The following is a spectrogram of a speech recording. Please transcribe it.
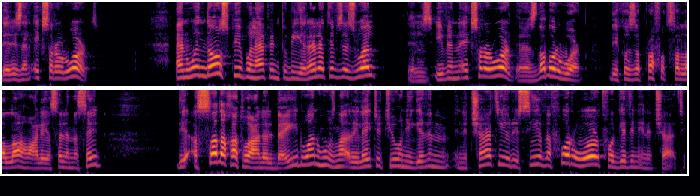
There is an extra reward. And when those people happen to be relatives as well, there is even extra reward. There is double reward because the Prophet ﷺ said, the الصدقة على البعيد, one who is not related to you and you give him in a charity, you receive a full reward for giving in a charity.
